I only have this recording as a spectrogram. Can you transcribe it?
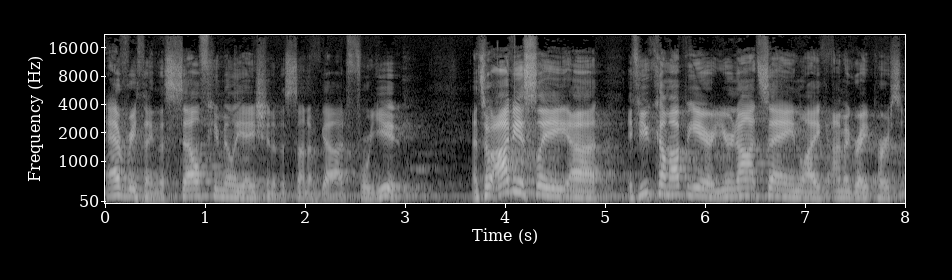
everything, the self humiliation of the Son of God for you. And so, obviously, uh, if you come up here, you're not saying, like, I'm a great person.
